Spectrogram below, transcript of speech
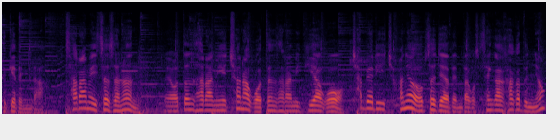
듣게 됩니다. 사람에 있어서는 어떤 사람이 천하고 어떤 사람이 귀하고 차별이 전혀 없어져야 된다고 생각하거든요.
